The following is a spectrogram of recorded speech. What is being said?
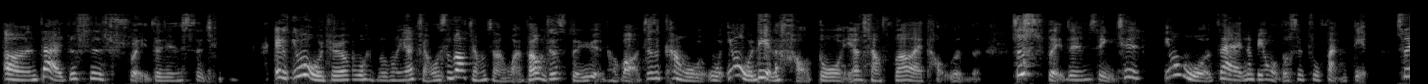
嗯，再来就是水这件事情。哎、因为我觉得我很多东西要讲，我是不知道讲不讲得完，反正我就是随缘，好不好？就是看我我，因为我列了好多要想说要来讨论的，就是水这件事情。其实因为我在那边我都是住饭店，所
